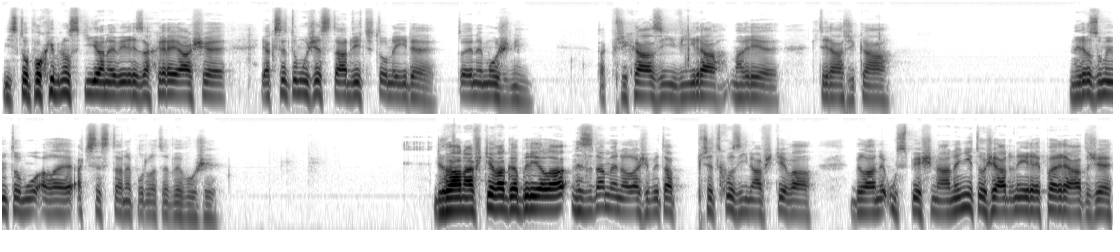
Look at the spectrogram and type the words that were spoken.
Místo pochybností a nevíry Zachariáše, jak se to může stát, když to nejde, to je nemožný, tak přichází víra Marie, která říká, nerozumím tomu, ale ať se stane podle tebe Bože. Druhá návštěva Gabriela neznamenala, že by ta předchozí návštěva byla neúspěšná. Není to žádný reparát, že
